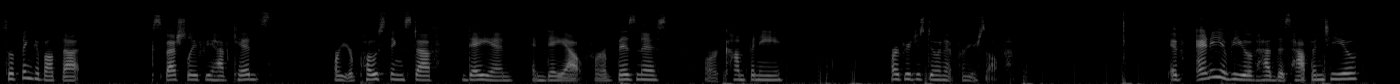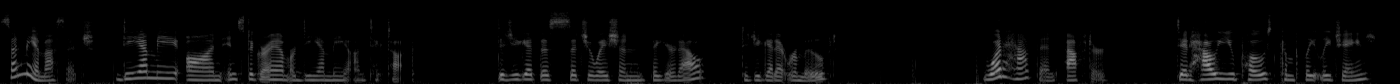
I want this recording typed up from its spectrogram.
So think about that, especially if you have kids or you're posting stuff day in and day out for a business or a company, or if you're just doing it for yourself. If any of you have had this happen to you, send me a message. DM me on Instagram or DM me on TikTok. Did you get this situation figured out? Did you get it removed? What happened after? Did how you post completely change?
